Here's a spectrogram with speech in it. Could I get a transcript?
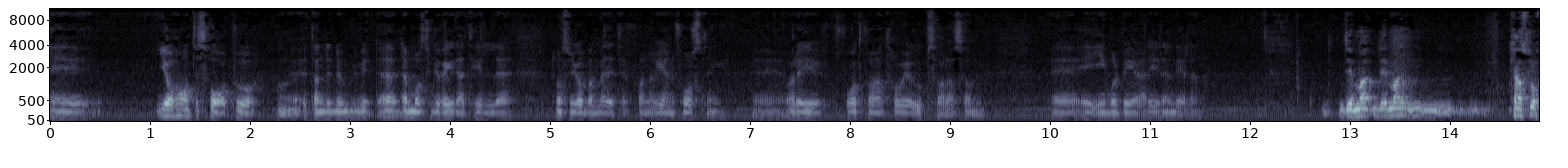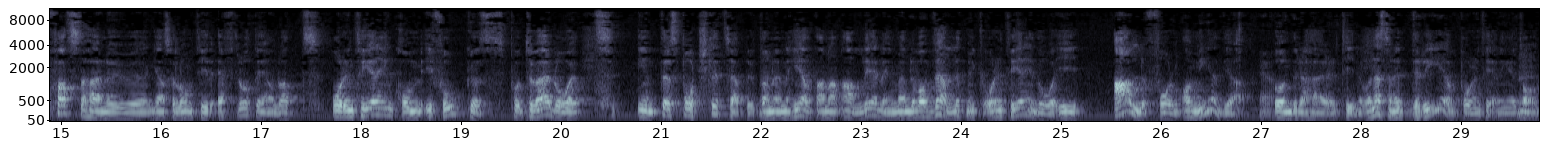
eh, jag har inte svar på, mm. utan det, det, det måste gå vidare till eh, de som jobbar med det från ren forskning. Eh, och det är ju fortfarande, tror jag, Uppsala som är involverade i den delen. Det man, det man, kan slå fast så här nu ganska lång tid efteråt är ändå att orienteringen kom i fokus på tyvärr då ett, inte sportsligt sätt utan en helt annan anledning. Men det var väldigt mycket orientering då i all form av media ja. under den här tiden. Det var nästan ett drev på orienteringen ett tag.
